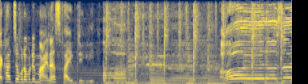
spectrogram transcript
দেখাচ্ছে মোটামুটি মাইনাস ফাইভ ডিগ্রি आए नजर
